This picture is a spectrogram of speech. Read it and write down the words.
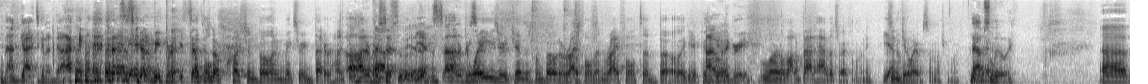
that guy's gonna die. this is gonna be pretty simple. There's no question bow hunting makes you a better hunter. A hundred percent. Yes, a hundred Way easier to transition from bow to rifle than rifle to bow. Like you, 'cause I you would can agree. Learn a lot of bad habits rifle hunting. So Yeah. you can get away with so much more. Absolutely. Uh,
